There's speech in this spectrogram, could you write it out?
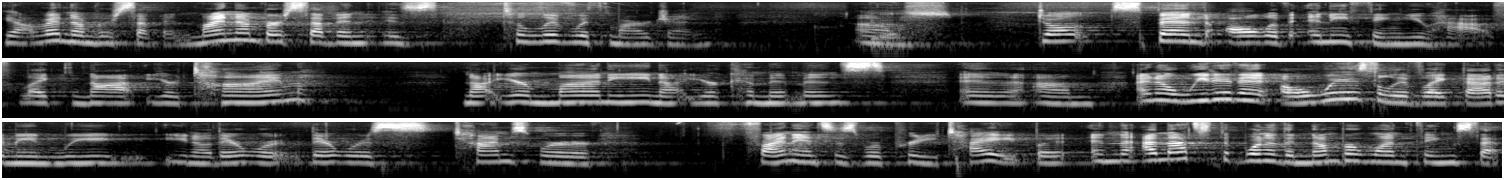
Yeah, I'm at number seven. My number seven is to live with margin. Um, Yes. Don't spend all of anything you have, like not your time, not your money, not your commitments. And um, I know we didn't always live like that. I mean, we, you know, there were there was times where finances were pretty tight, but and and that's the, one of the number one things that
